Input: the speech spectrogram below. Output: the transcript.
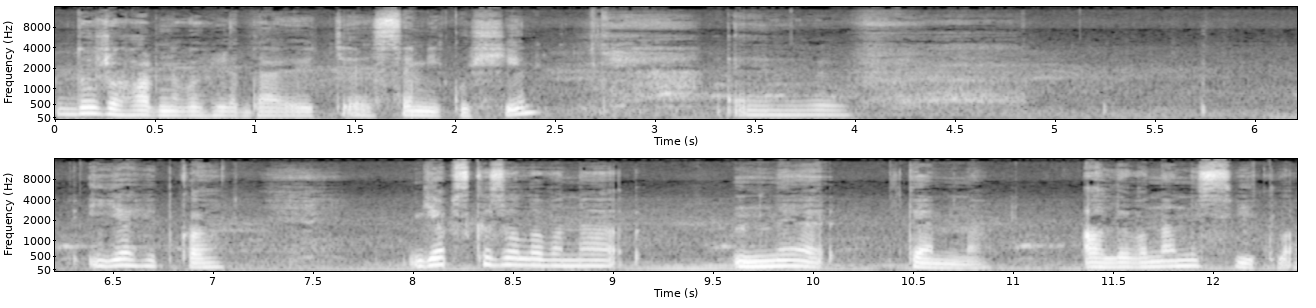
дуже гарно виглядають е, самі кущі. Е, Ягідка, я б сказала, вона не темна, але вона не світла.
